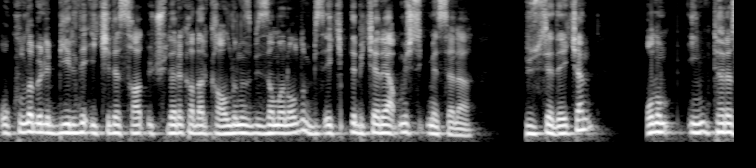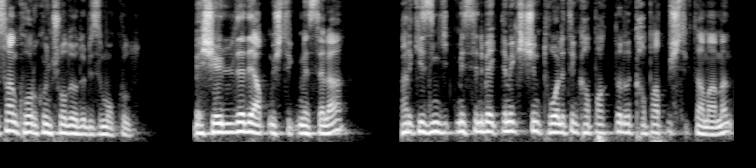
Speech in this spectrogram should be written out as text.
okulda böyle 1'de 2'de saat 3'lere kadar kaldığınız bir zaman oldu mu? Biz ekiple bir kere yapmıştık mesela. Düzce'deyken. Oğlum enteresan korkunç oluyordu bizim okul. 5 Eylül'de de yapmıştık mesela. Herkesin gitmesini beklemek için tuvaletin kapaklarını kapatmıştık tamamen.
